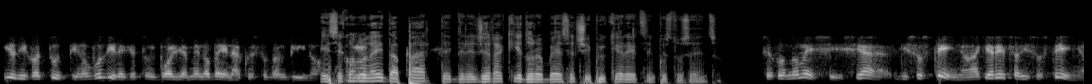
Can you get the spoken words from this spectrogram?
io dico a tutti, non vuol dire che tu voglia meno bene a questo bambino. E secondo lei da parte delle gerarchie dovrebbe esserci più chiarezza in questo senso? Secondo me sì, sia di sostegno, una chiarezza di sostegno.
